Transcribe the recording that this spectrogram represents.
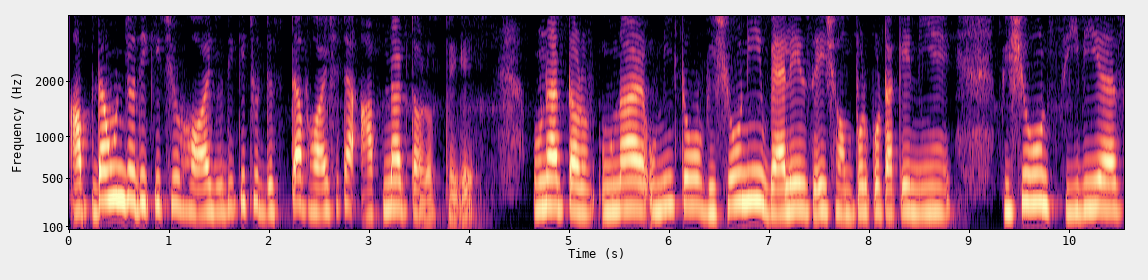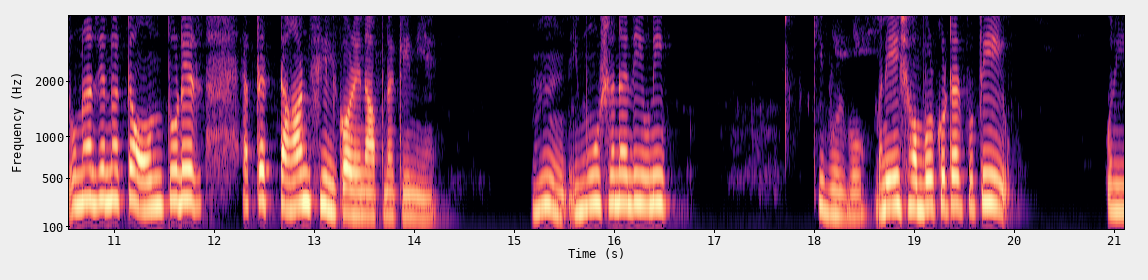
আপ ডাউন যদি কিছু হয়, যদি কিছু ডিস্টার্ব হয়, সেটা আপনার তরফ থেকে। ওনার তরফ ওনার উনি তো ভীষণই ব্যালেন্স এই সম্পর্কটাকে নিয়ে ভীষণ সিরিয়াস ওনার যেন একটা অন্তরের একটা টান ফিল করেন আপনাকে নিয়ে। হুম ইমোশনালি উনি, কি বলব মানে এই সম্পর্কটার প্রতি উনি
